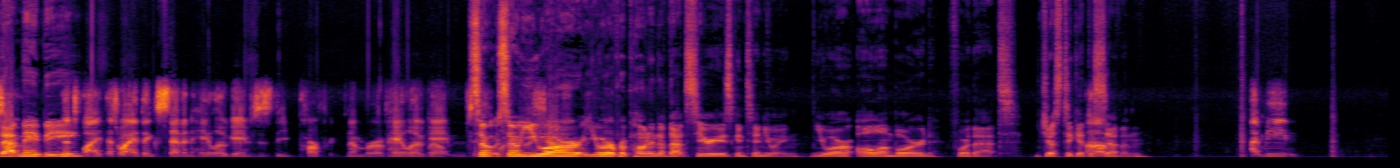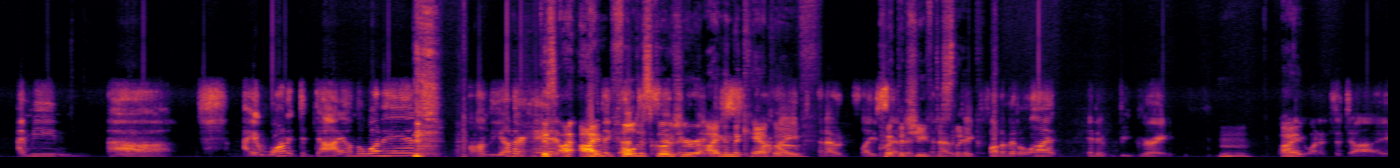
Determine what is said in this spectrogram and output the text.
that so may be. That's why. That's why I think seven Halo games is the perfect number of Halo games. So, so one of the you seven. are you are a proponent of that series continuing. You are all on board for that, just to get the Um, seven. I mean, I mean, ah, I want it to die on the one hand. on the other hand, because I'm- full disclosure, seven, I'd I'm in the camp of and I would play put the seven, chief and to I would sleep. make fun of it a lot, and it would be great. Hmm. Why I- do you want it to die?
